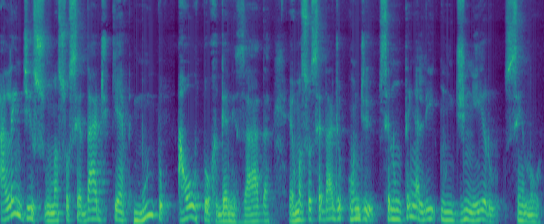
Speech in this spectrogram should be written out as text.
Além disso, uma sociedade que é muito auto-organizada, é uma sociedade onde você não tem ali um dinheiro sendo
